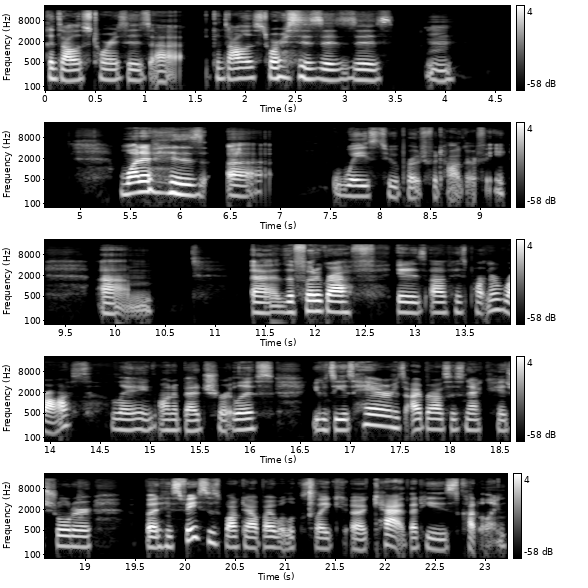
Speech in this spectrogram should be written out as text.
Gonzalez Torres's uh Gonzalez Torres's is, is mm, one of his uh ways to approach photography. Um uh, the photograph is of his partner Ross laying on a bed shirtless. You can see his hair, his eyebrows, his neck, his shoulder, but his face is blocked out by what looks like a cat that he's cuddling.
